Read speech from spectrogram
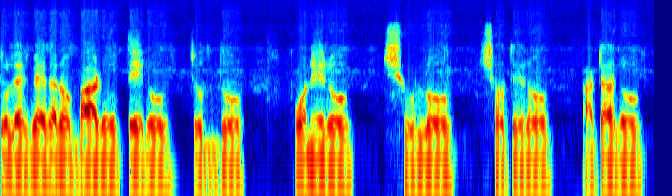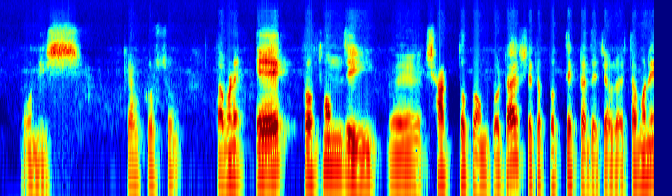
চলে আসবে এগারো, বারো, তেরো, চোদ্দ, পনেরো, ষোলো, সতেরো, আঠারো, উনিশ। খেয়াল করছ? তার মানে এক প্রথম যেই সার্থক অঙ্কটা, সেটা প্রত্যেকটাতে চলে তার মানে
